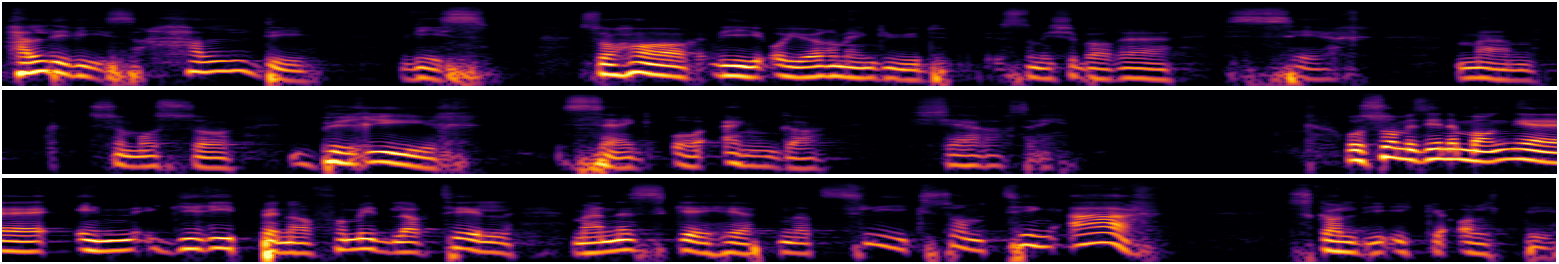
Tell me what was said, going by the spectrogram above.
Heldigvis, heldigvis så har vi å gjøre med en Gud som ikke bare ser, men som også bryr seg og engasjerer seg. Og så med sine mange inngripener formidler til menneskeheten at slik som ting er, skal de ikke alltid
